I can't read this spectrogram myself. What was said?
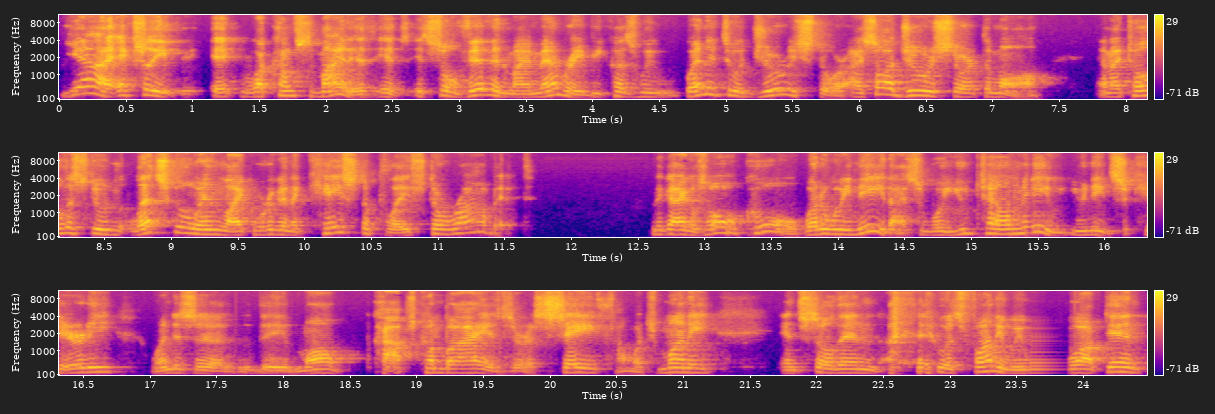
Yeah, actually, it, what comes to mind is it's it's so vivid in my memory because we went into a jewelry store. I saw a jewelry store at the mall, and I told the student, "Let's go in like we're going to case the place to rob it." The guy goes, "Oh, cool. What do we need?" I said, "Well, you tell me. You need security. When does the the mall cops come by? Is there a safe? How much money?" And so then it was funny. We walked in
